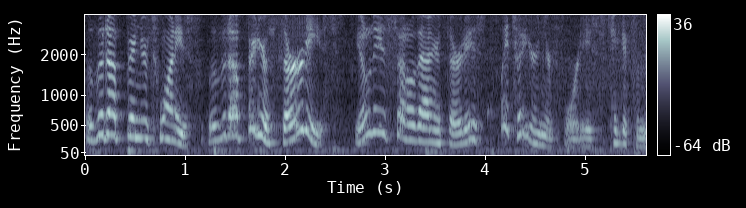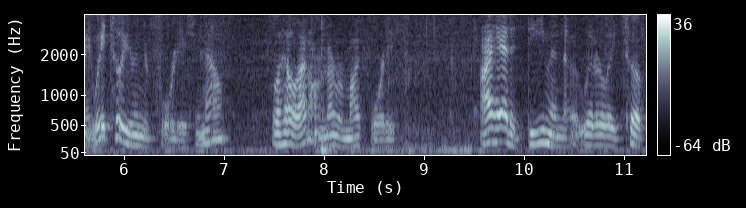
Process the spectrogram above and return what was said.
Live it up in your 20s. Live it up in your 30s. You don't need to settle down in your 30s. Wait till you're in your 40s. Take it from me. Wait till you're in your 40s, you know? Well, hell, I don't remember my 40s. I had a demon that literally took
